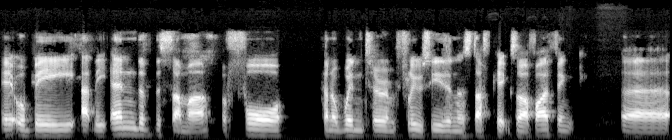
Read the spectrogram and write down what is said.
it will be at the end of the summer before kind of winter and flu season and stuff kicks off. I think uh,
